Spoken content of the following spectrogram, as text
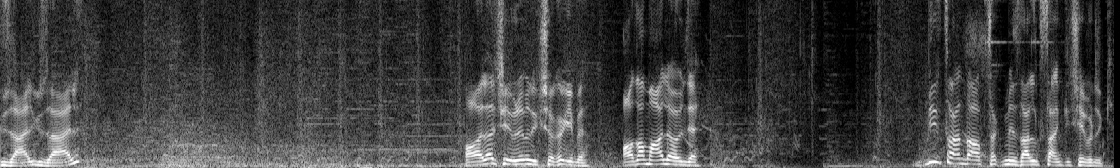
Güzel güzel. Hala çeviremedik şaka gibi. Adam hala önde. Bir tane daha atsak mezarlık sanki çevirdik.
